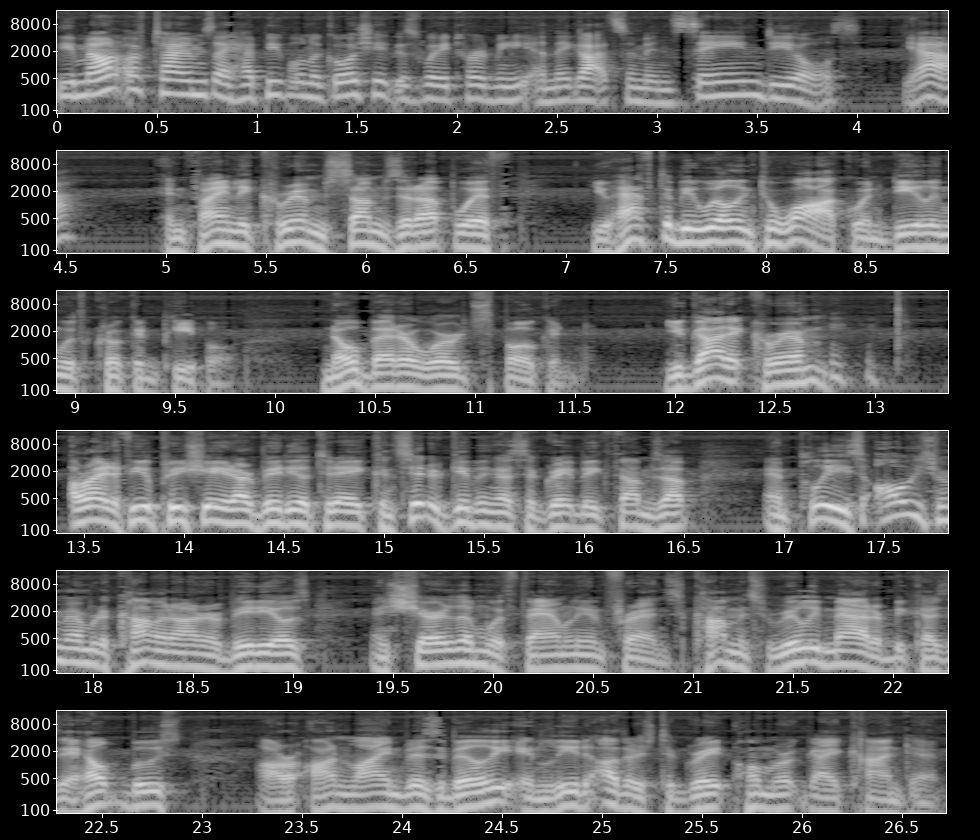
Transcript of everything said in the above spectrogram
The amount of times I had people negotiate this way toward me and they got some insane deals. Yeah. And finally, Karim sums it up with You have to be willing to walk when dealing with crooked people. No better words spoken. You got it, Karim. All right, if you appreciate our video today, consider giving us a great big thumbs up. And please always remember to comment on our videos and share them with family and friends. Comments really matter because they help boost our online visibility and lead others to great Homework Guy content.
